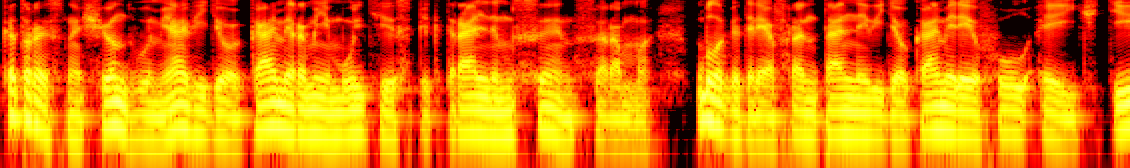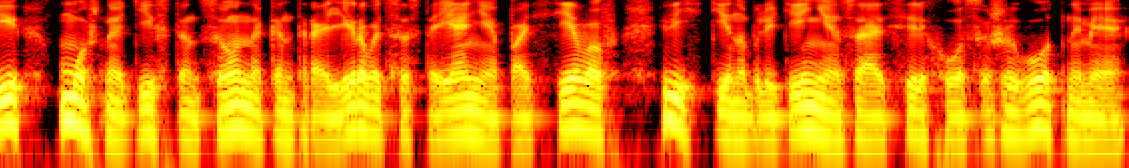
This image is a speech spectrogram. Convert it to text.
который оснащен двумя видеокамерами мультиспектральным сенсором. Благодаря фронтальной видеокамере Full HD можно дистанционно контролировать состояние посевов, вести наблюдение за сельхозживотными.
